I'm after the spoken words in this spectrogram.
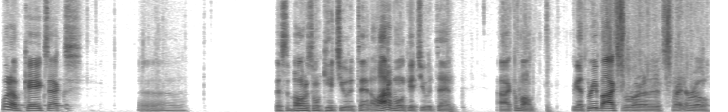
What up, KXX? Uh, this bonus won't get you a 10. A lot of them won't get you a 10. All right, come on. We got three boxes we're running of this right in a row.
